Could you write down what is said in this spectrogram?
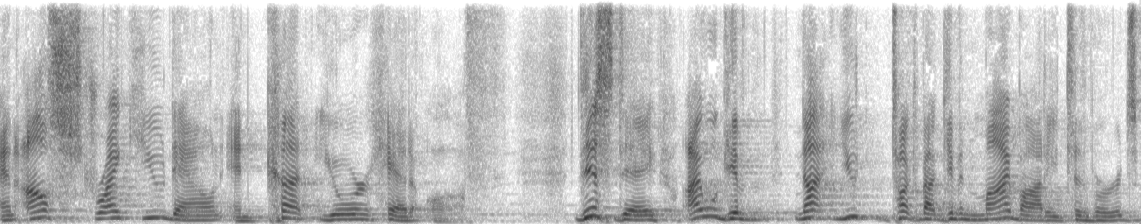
and I'll strike you down and cut your head off. This day I will give, not you talked about giving my body to the birds.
